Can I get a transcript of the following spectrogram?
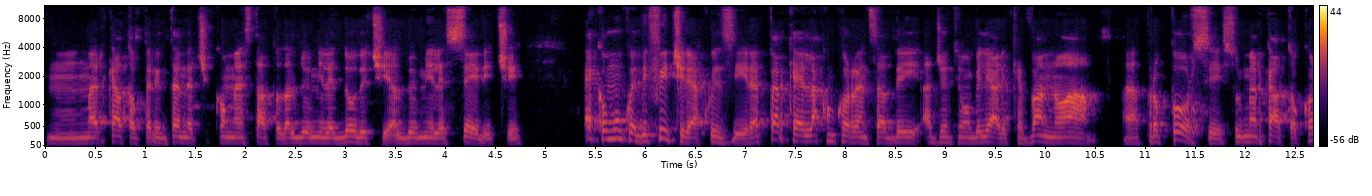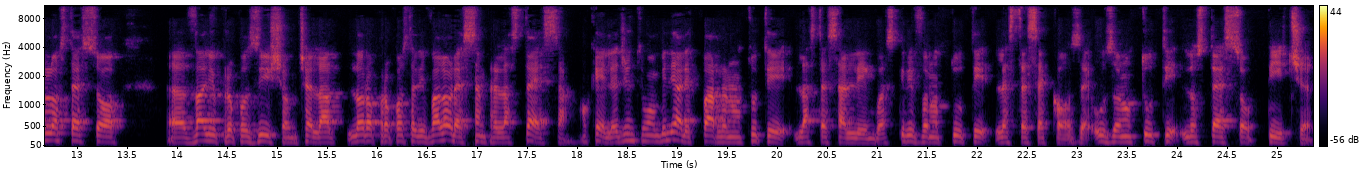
un mercato per intenderci come è stato dal 2012 al 2016 è comunque difficile acquisire perché la concorrenza di agenti immobiliari che vanno a, a proporsi sul mercato con lo stesso uh, value proposition, cioè la loro proposta di valore è sempre la stessa. Ok, gli agenti immobiliari parlano tutti la stessa lingua, scrivono tutti le stesse cose, usano tutti lo stesso pitch.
